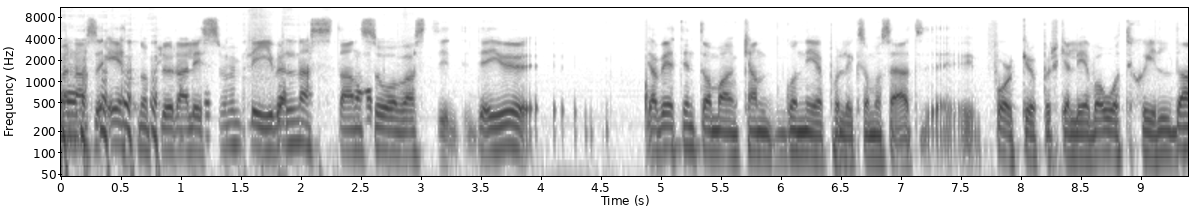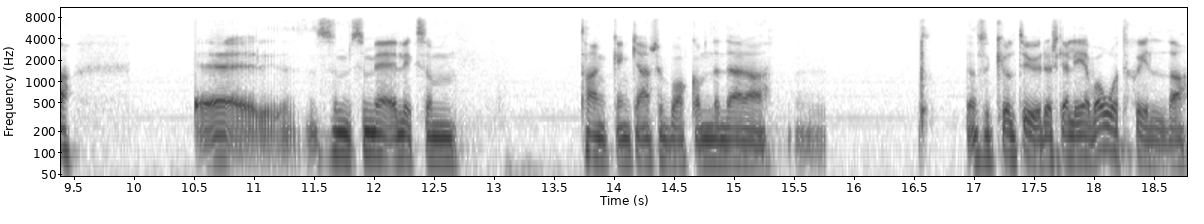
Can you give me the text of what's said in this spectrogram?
Men alltså etnopluralismen blir väl nästan så, fast det- är ju... Jag vet inte om man kan gå ner på liksom och säga att eh, folkgrupper ska leva åtskilda. Eh, som, som är liksom tanken kanske bakom den där... eh, Alltså kulturer ska leva åtskilda.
